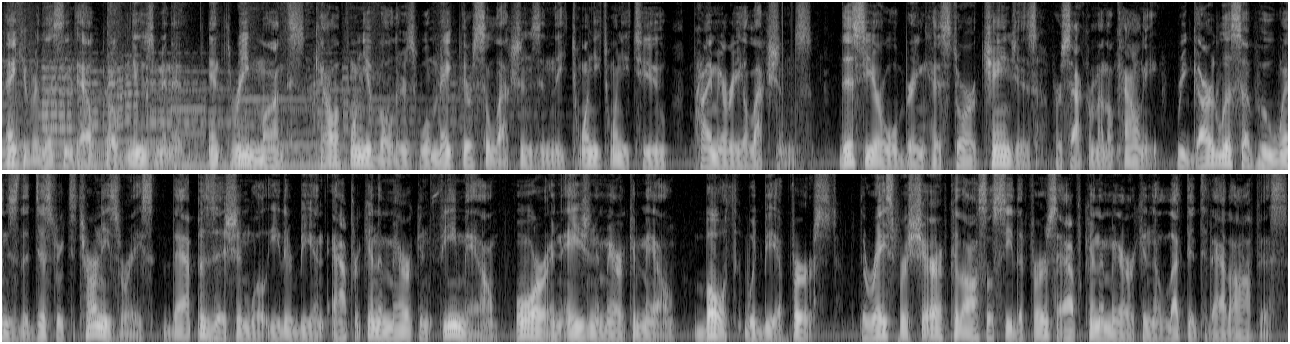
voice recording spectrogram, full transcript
Thank you for listening to Elk Grove News Minute. In three months, California voters will make their selections in the 2022 primary elections. This year will bring historic changes for Sacramento County. Regardless of who wins the district attorney's race, that position will either be an African American female or an Asian American male. Both would be a first. The race for sheriff could also see the first African American elected to that office.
